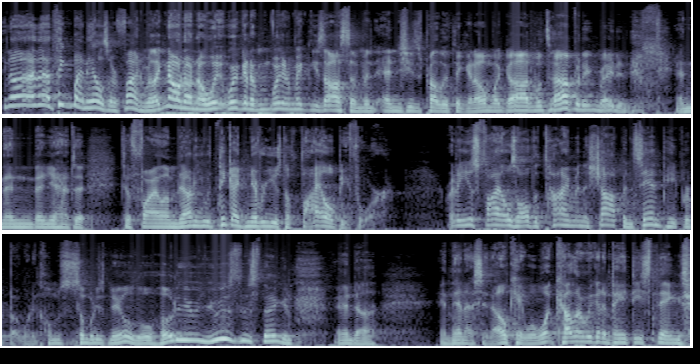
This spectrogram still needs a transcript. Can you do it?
you know, I, I think my nails are fine. We're like, no, no, no, we, we're gonna we're gonna make these awesome. And and she's probably thinking, oh my God, what's happening, right? And and then then you had to to file them down. You would think I'd never used a file before, right? I use files all the time in the shop and sandpaper, but when it comes to somebody's nails, well, how do you use this thing? And and uh, and then I said, okay, well, what color are we gonna paint these things?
